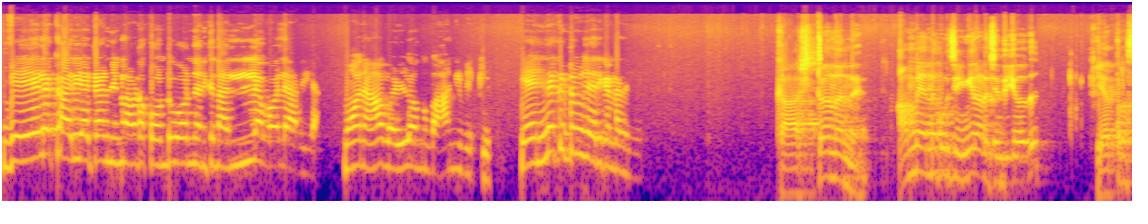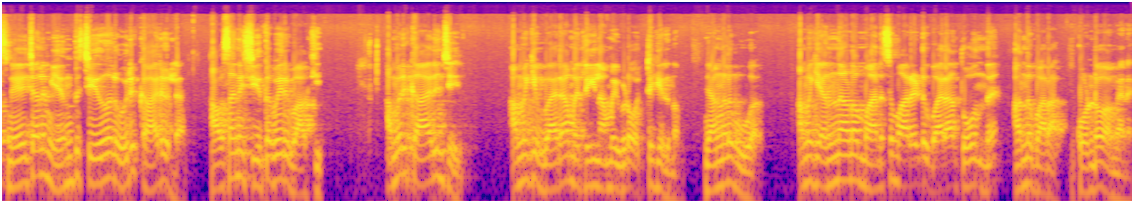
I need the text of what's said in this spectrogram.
വേലക്കാരിയായിട്ടാണ് നിങ്ങൾ അവിടെ കൊണ്ടുപോകുന്നത് എനിക്ക് നല്ല പോലെ അറിയാം. മോൻ ആ വെള്ളം അങ്ങ് വാങ്ങി വെക്ക്. എന്നെ കിട്ടും വിചാരിക്കണ്ട നീ. കഷ്ടം തന്നെ. അമ്മ എന്നെ കുറിച്ച് ഇങ്ങനെയാണ് ചിന്തിക്കുന്നത്? എത്ര സ്നേഹിച്ചാലും എന്ത് ചെയ്താലും ഒരു കാര്യമില്ല അവസാനം ചീത്ത പേര് ബാക്കി. അമ്മ ഒരു കാര്യം ചെയ്യും. അമ്മയ്ക്ക് വരാൻ പറ്റില്ലെങ്കിൽ അമ്മ ഇവിടെ ഒറ്റയ്ക്ക് ഇരുന്നു? ഞങ്ങൾ പോവാ. അമ്മയ്ക്ക് എന്നാണോ മനസ്സ് മാറിയിട്ട് വരാൻ തോന്നുന്നത് അന്ന് പറ. കൊണ്ടുപോകാം അമ്മേനെ.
